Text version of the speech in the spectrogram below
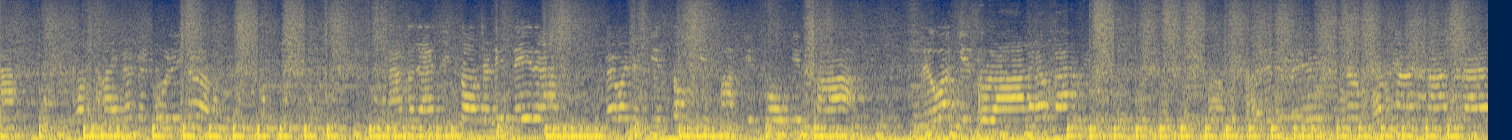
นะ คนไทยนั้นเป็นผู้ริเริ่มการแสดงสิงโตชนิดนี้นะครับ ไม่ว่าจะกินต้มกินผักกินปูกินปลาหรือว่ากินสุรานะครับนะเป็นเรื่องผลงานการแสดง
